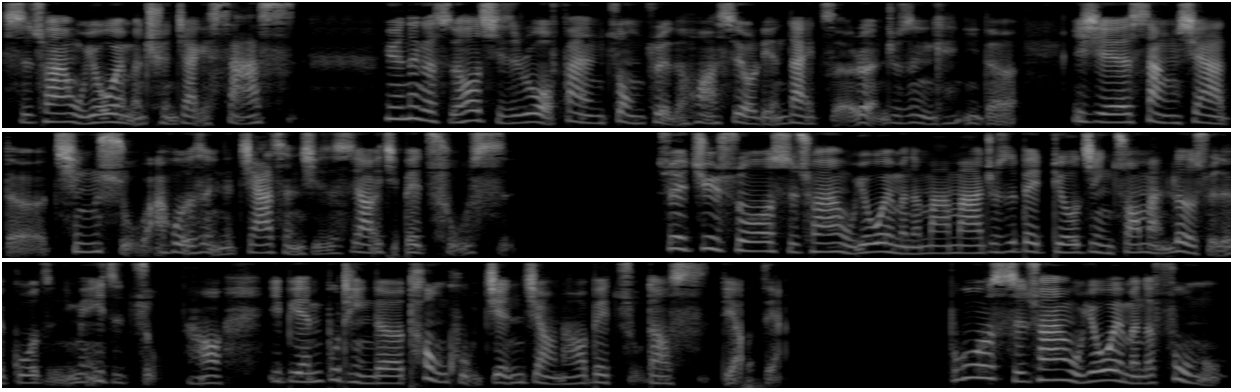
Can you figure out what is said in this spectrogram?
石川五右卫门全家给杀死，因为那个时候其实如果犯重罪的话是有连带责任，就是你你的一些上下的亲属啊，或者是你的家臣，其实是要一起被处死。所以据说石川五右卫门的妈妈就是被丢进装满热水的锅子里面一直煮，然后一边不停的痛苦尖叫，然后被煮到死掉这样。不过，石川五右卫门的父母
